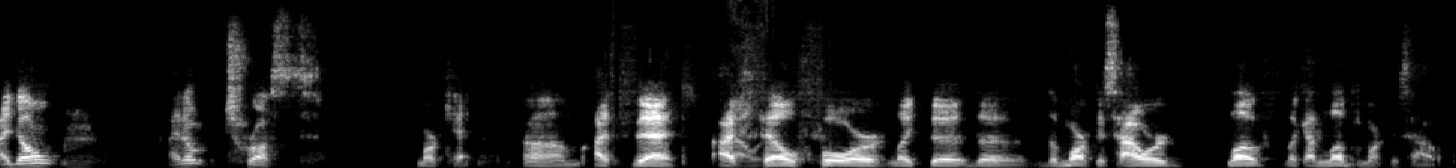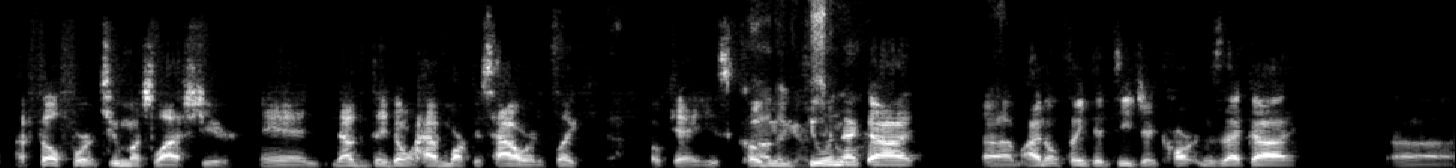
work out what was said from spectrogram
I don't I don't trust Marquette. Um, I that I fell for like the the the Marcus Howard love. Like I loved Marcus Howard. I fell for it too much last year, and now that they don't have Marcus Howard, it's like, okay, is Kobe doing that guy? Um, I don't think that DJ Carton's that guy. Uh,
